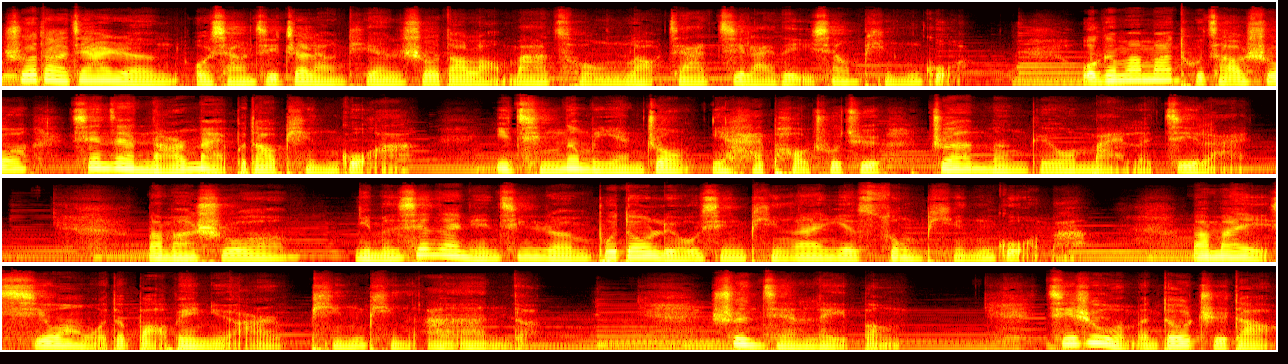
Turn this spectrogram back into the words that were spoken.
说到家人，我想起这两天收到老妈从老家寄来的一箱苹果。我跟妈妈吐槽说：“现在哪儿买不到苹果啊？疫情那么严重，你还跑出去专门给我买了寄来。”妈妈说：“你们现在年轻人不都流行平安夜送苹果吗？妈妈也希望我的宝贝女儿平平安安的。”瞬间泪崩。其实我们都知道。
